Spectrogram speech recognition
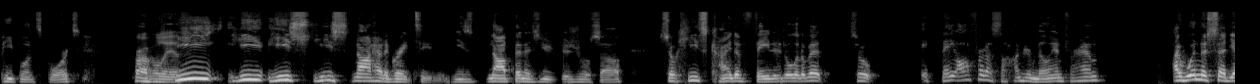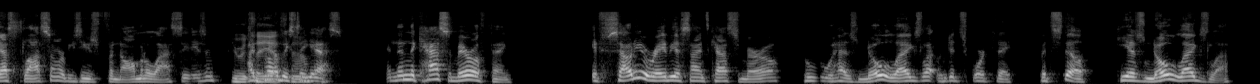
people in sports. Probably is. he he he's he's not had a great season. He's not been his usual self, so he's kind of faded a little bit. So if they offered us a hundred million for him, I wouldn't have said yes last summer because he was phenomenal last season. I'd probably yes say yes. And then the Casemiro thing. If Saudi Arabia signs Casemiro, who has no legs left, who did score today, but still, he has no legs left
